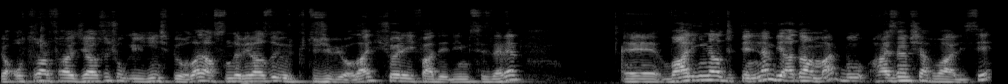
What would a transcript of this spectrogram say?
Ya Otrar faciası çok ilginç bir olay. Aslında biraz da ürkütücü bir olay. Şöyle ifade edeyim sizlere. Ee, Vali İnalcık denilen bir adam var. Bu Hazemşah valisi.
